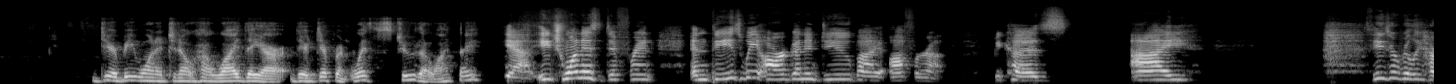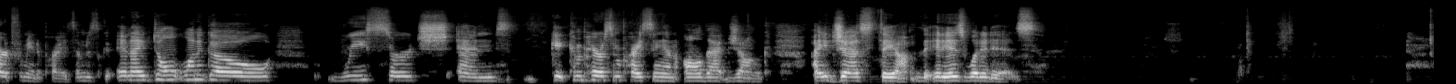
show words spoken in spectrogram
Dear B wanted to know how wide they are. They're different widths too, though, aren't they? Yeah, each one is different. And these we are going to do by offer up because I, these are really hard for me to price. I'm just, and I don't want to go research and get comparison pricing and all that junk. I just, they, it is what it is.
